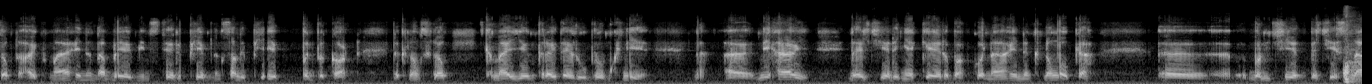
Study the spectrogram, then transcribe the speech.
សុខទៅឲ្យខ្មែរហើយនឹងដើម្បីឲ្យមានស្ថិរភាពនិងសន្តិភាពពិតប្រាកដនៅក្នុងស្រុកខ្មែរយើងត្រូវតែរួបរวมគ្នាណានេះហើយដែលជារញ៉េគេរបស់កូណាហើយនៅក្នុងឱកាស អឺបុណ្យជាតិជាស្នា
